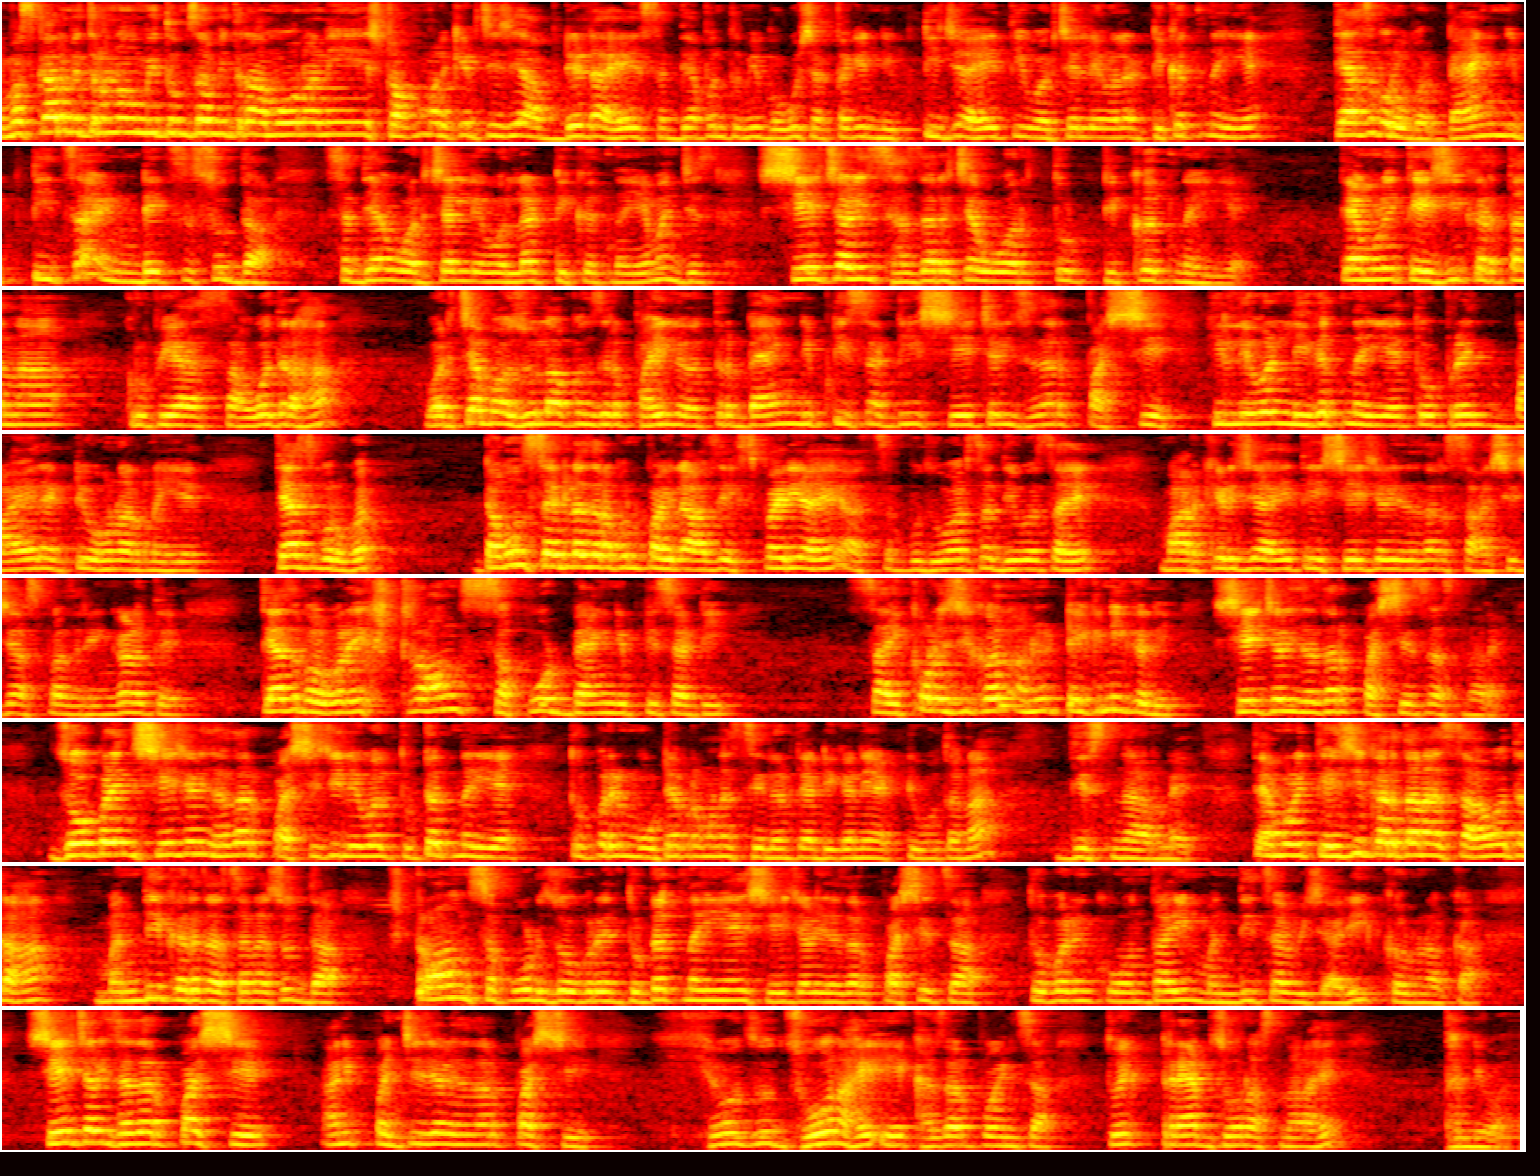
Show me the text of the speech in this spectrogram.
नमस्कार मित्रांनो मी तुमचा मित्र अमोल आणि स्टॉक मार्केटचे जे अपडेट आहे सध्या पण तुम्ही बघू शकता की निफ्टी जी आहे ती वरच्या लेवलला टिकत नाही आहे त्याचबरोबर बँक निफ्टीचा इंडेक्स सुद्धा सध्या वरच्या लेवलला टिकत नाही आहे म्हणजेच शेहेचाळीस हजाराच्या वर तो टिकत नाही आहे त्यामुळे तेजी करताना कृपया सावध राहा. वरच्या बाजूला आपण जर पाहिलं तर बँक निफ्टीसाठी शेहेचाळीस हजार पाचशे ही लेवल निघत नाही आहे तोपर्यंत बाहेर ॲक्टिव्ह होणार नाही आहे त्याचबरोबर डाऊन साईडला जर आपण पाहिलं आज एक्सपायरी आहे आजचा बुधवारचा दिवस आहे. मार्केट जे आहे ते शेहेचाळीस हजार सहाशेच्या आसपास रिंगळते. त्याचबरोबर एक स्ट्रॉंग सपोर्ट बँक निफ्टीसाठी सायकोलॉजिकल आणि टेक्निकली शेहेचाळीस हजार पाचशेचं असणार आहे. जोपर्यंत शेहेचाळीस हजार पाचशेची लेवल तुटत नाही आहे तोपर्यंत मोठ्या प्रमाणात सेलर त्या ठिकाणी ॲक्टिव्ह होताना दिसणार नाहीत. त्यामुळे तेजी करताना सावध राहा मंदी करत असताना सुद्धा स्ट्रॉंग सपोर्ट जोपर्यंत तुटत नाही आहे शेहेचाळीस हजार पाचशेचा तोपर्यंत कोणताही मंदीचा विचारही करू नका. शेहेचाळीस हजार पाचशे आणि पंचेचाळीस हजार पाचशे. ह्यो जो झोन आहे एक हजार पॉईंटचा तो एक ट्रॅप झोन असणार आहे. धन्यवाद.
